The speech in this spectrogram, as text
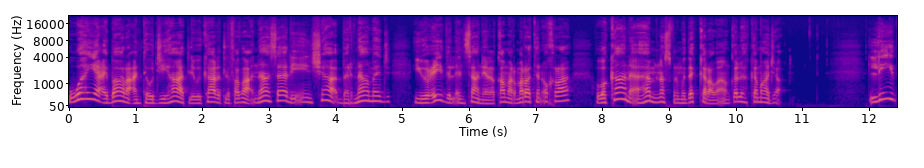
وهي عبارة عن توجيهات لوكالة الفضاء ناسا لإنشاء برنامج يعيد الإنسان إلى القمر مرة أخرى وكان أهم نص في المذكرة وأنقله كما جاء lead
